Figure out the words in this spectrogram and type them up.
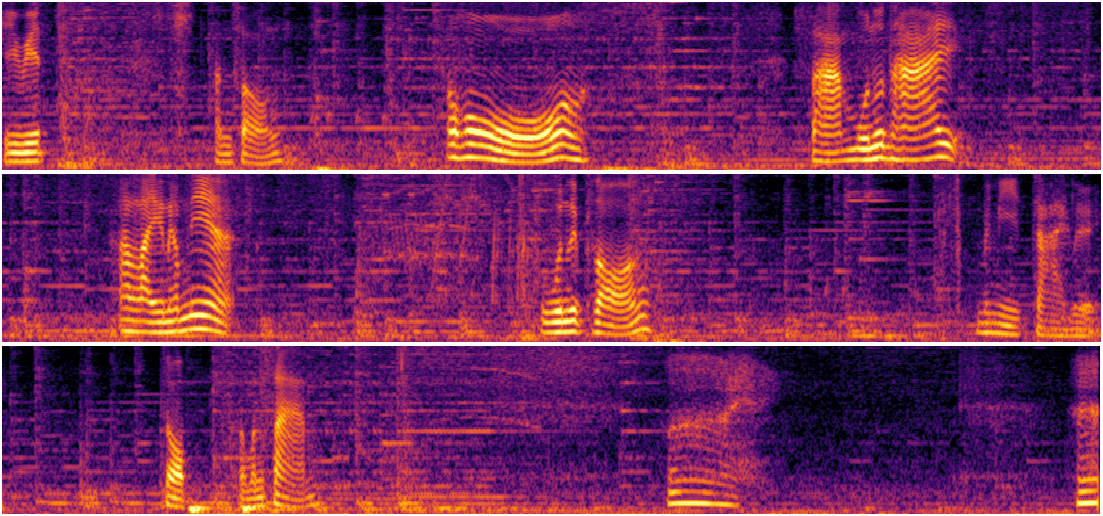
ชีวิตพันสองโอ้โหสามหมุนสุดท้าย อะไรกันครับเนี่ย คูณสิบสองไม่มีจ่ายเลย จบ สองพันสามเฮ้ยเฮ้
